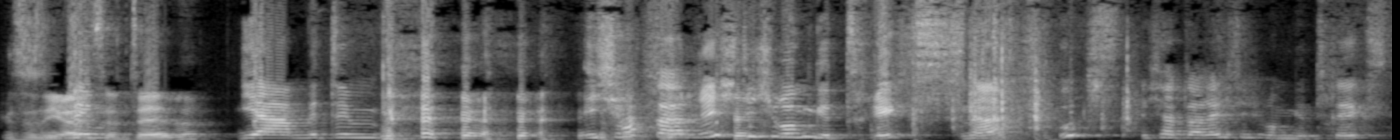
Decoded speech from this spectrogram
ist das nicht alles dasselbe? Ja, mit dem. ich habe da richtig rumgetrickst, ne? Ups, ich habe da richtig rumgetrickst.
